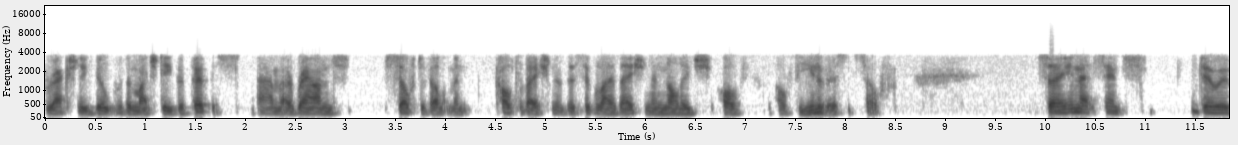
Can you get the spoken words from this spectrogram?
were actually built with a much deeper purpose um, around self-development, cultivation of the civilization and knowledge of, of the universe itself. So in that sense, there were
